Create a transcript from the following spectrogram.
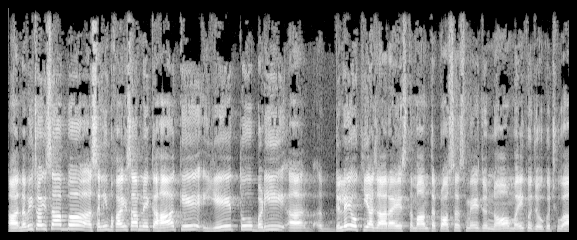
नवी चौधरी साहब सलीम बुखारी साहब ने कहा कि ये तो बड़ी डिले किया जा रहा है इस तमाम तर प्रोसेस में, जो 9 मई को जो कुछ हुआ,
